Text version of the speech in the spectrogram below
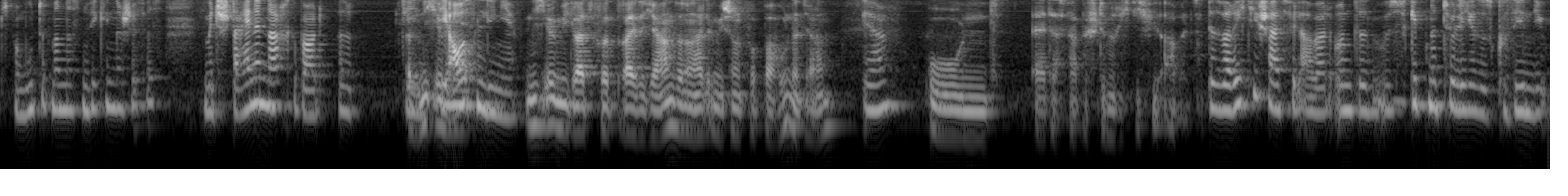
Das vermutet man, dass ein Wikingerschiff ist. Mit Steinen nachgebaut. Also die, Also nicht die Außenlinie. Nicht irgendwie gerade vor 30 Jahren, sondern halt irgendwie schon vor ein paar hundert Jahren. Ja. Und äh, das war bestimmt richtig viel Arbeit. Das war richtig scheiß viel Arbeit. Und äh, es gibt natürlich, also es kursieren die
